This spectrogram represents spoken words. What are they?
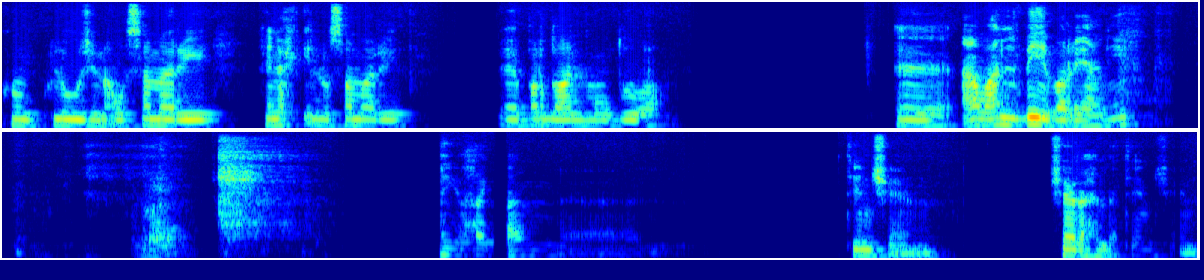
conclusion أو summary خلينا نحكي إنه summary آه، برضو عن الموضوع أو عن ال paper يعني. هي حكي عن attention شرح ال attention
